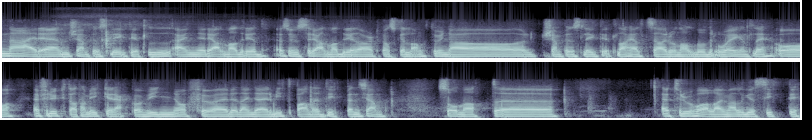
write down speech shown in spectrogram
nære en Champions League-tittel enn Real Madrid. Jeg syns Real Madrid har vært ganske langt unna Champions League-titler helt siden Ronaldo dro. egentlig. Og Jeg frykter at de ikke rekker å vinne før den der midtbanedippen kommer. Sånn at uh, jeg tror Haaland velger City.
